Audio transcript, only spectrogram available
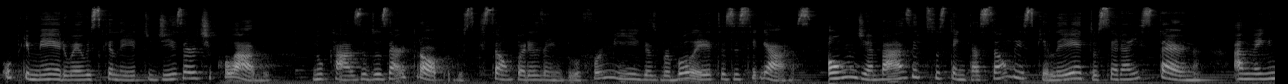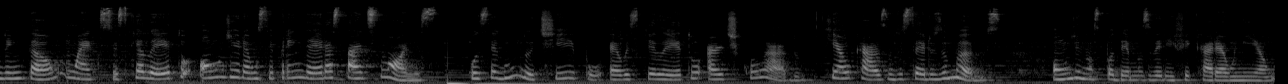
O primeiro é o esqueleto desarticulado, no caso dos artrópodos, que são, por exemplo, formigas, borboletas e cigarras, onde a base de sustentação do esqueleto será externa, havendo então um exoesqueleto onde irão se prender as partes moles. O segundo tipo é o esqueleto articulado, que é o caso dos seres humanos, onde nós podemos verificar a união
